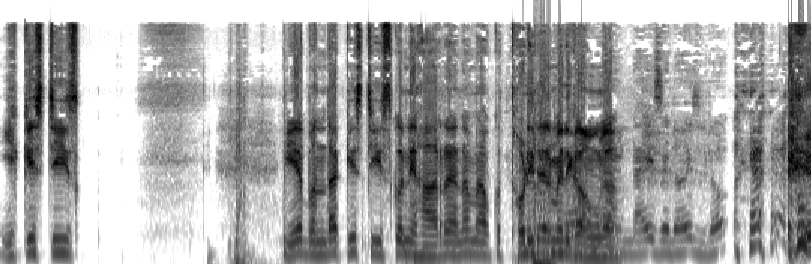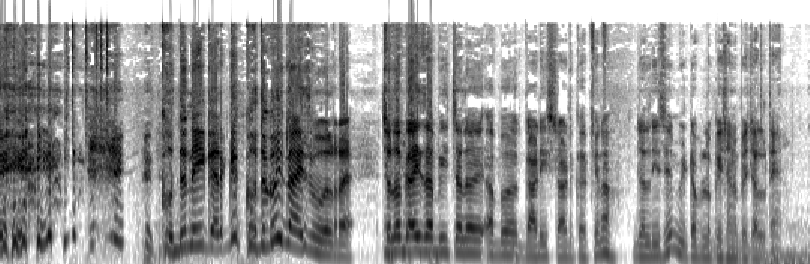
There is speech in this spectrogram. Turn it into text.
ये किस चीज़ ये बंदा किस चीज़ को निहार रहा है ना मैं आपको थोड़ी देर में दिखाऊँगा। नाइस ब्रो खुद नहीं करके खुद को ही नाइस बोल रहा है। चलो गाइज़ अभी चलो अब गाड़ी स्टार्ट करके ना जल्दी से मीटअप लोकेशन पे चलते हैं।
